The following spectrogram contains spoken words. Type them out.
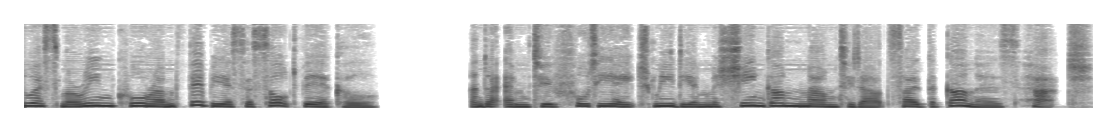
U.S. Marine Corps amphibious assault vehicle. And a M240H medium machine gun mounted outside the gunner's hatch.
